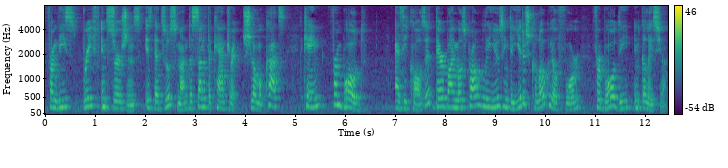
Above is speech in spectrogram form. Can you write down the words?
from these brief insertions is that Sussman, the son of the cantor Shlomo Katz, came from Brod, as he calls it, thereby most probably using the Yiddish colloquial form for Brody in Galicia.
